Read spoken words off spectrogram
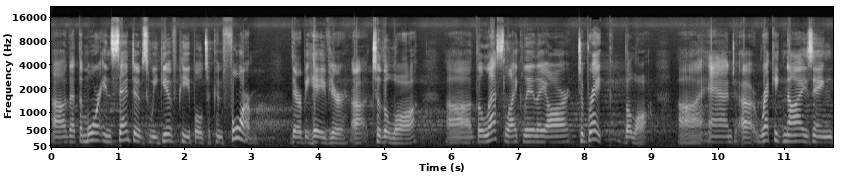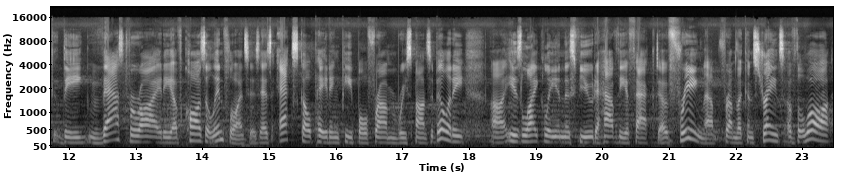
uh, that the more incentives we give people to conform their behavior uh, to the law, the less likely they are to break the law. Uh, and uh, recognizing the vast variety of causal influences as exculpating people from responsibility uh, is likely in this view to have the effect of freeing them from the constraints of the law,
